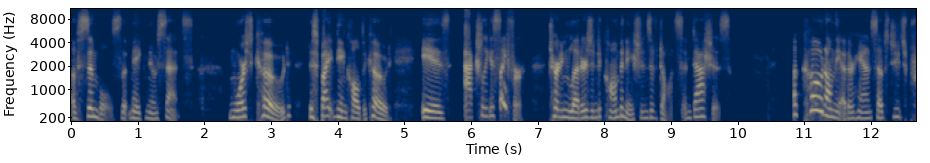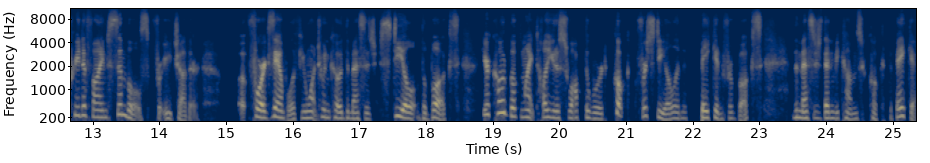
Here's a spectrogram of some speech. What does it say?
of symbols that make no sense. Morse code, despite being called a code, is actually a cipher, turning letters into combinations of dots and dashes. A code, on the other hand, substitutes predefined symbols for each other. Uh, for example, if you want to encode the message, steal the books, your code book might tell you to swap the word cook for steal and bacon for books. The message then becomes cook the bacon.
